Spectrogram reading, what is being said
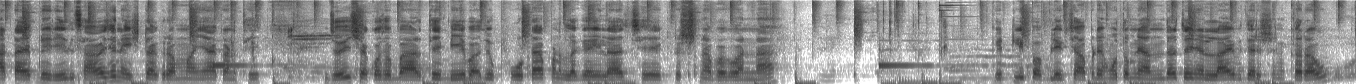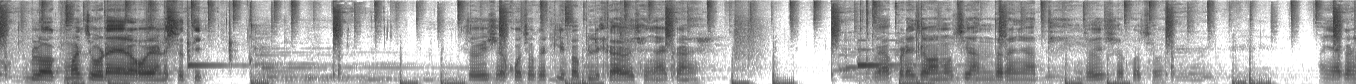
આ ટાઈપની રીલ્સ આવે છે ને ઇન્સ્ટાગ્રામમાં અહીંયા કણથી, જોઈ શકો છો બહારથી બે બાજુ ફોટા પણ લગાવેલા છે કૃષ્ણ ભગવાનના. કેટલી પબ્લિક છે. આપણે હું તમને અંદર જઈને લાઈવ દર્શન કરાવું. બ્લોગમાં જોડાયા રહો એન્ડ સુધી. જોઈ શકો છો કેટલી પબ્લિક આવે છે અહીંયા કારણે હવે આપણે જવાનું છે અંદર અહીંયાથી, જોઈ શકો છો. અહીંયા આગળ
